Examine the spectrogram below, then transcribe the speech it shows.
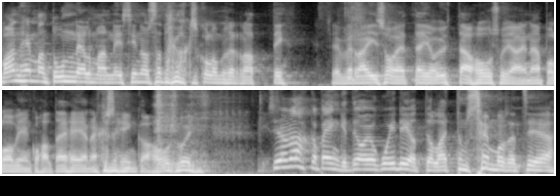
vanhemman tunnelman, niin siinä on 123 ratti. Sen verran iso, että ei ole yhtään housuja enää polovien kohdalta, ei heidän näköisen hinkaan housuihin. Siinä on nahkapenkit, joo, joku idiotti on laittanut semmoset siihen.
